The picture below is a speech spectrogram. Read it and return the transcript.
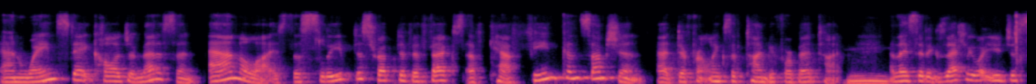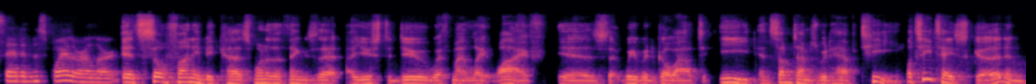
and Wayne State College of Medicine analyzed the sleep disruptive effects of caffeine consumption at different lengths of time before bedtime. Mm. And they said exactly what you just said in the spoiler alert. It's so funny because one of the things that I used to do with my late wife is that we would go out to eat and sometimes we'd have tea. Well, tea tastes good and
